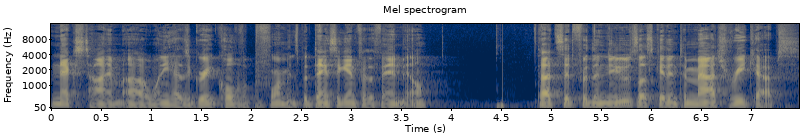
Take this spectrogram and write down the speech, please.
next time uh, when he has a great Colva performance. But thanks again for the fan mail. That's it for the news. Let's get into match recaps.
